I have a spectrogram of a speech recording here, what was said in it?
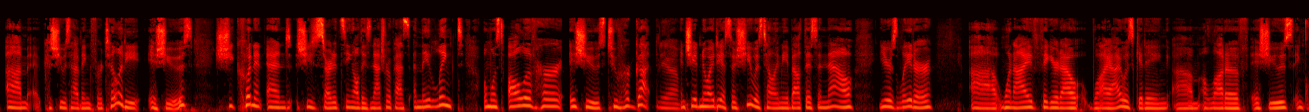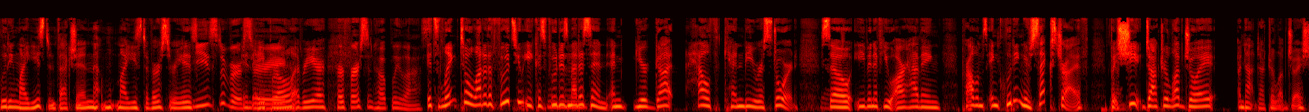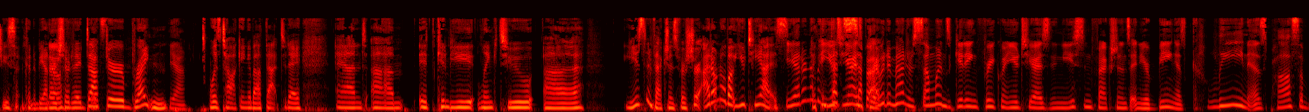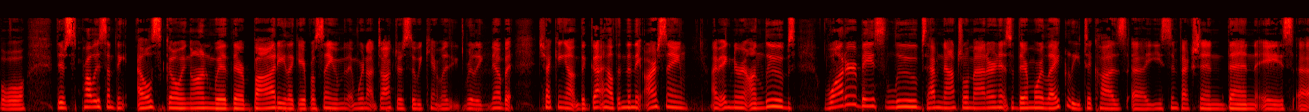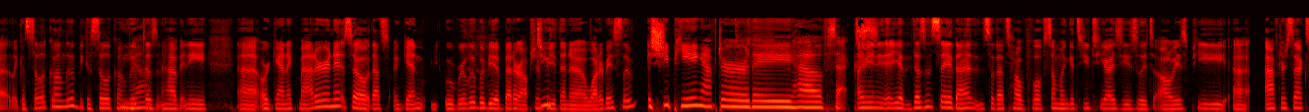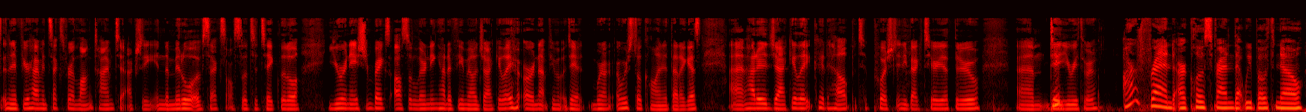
Um, because she was having fertility issues, she couldn't, and she started seeing all these naturopaths, and they linked almost all of her issues to her gut. Yeah. And she had no idea. So she was telling me about this, and now years later, uh, when I figured out why I was getting um, a lot of issues, including my yeast infection, my yeast anniversary is Yeast in. April every year. Her first and hopefully last. It's linked to a lot of the foods you eat because food Mm-hmm. is medicine and your gut health can be restored. So even if you are having problems, including your sex drive, but she, Dr. Lovejoy, uh, not Dr. Lovejoy, she's going to be on our show today. Dr. Brighten yeah. was talking about that today. And um, it can be linked to uh, yeast infections for sure. I don't know about UTIs. Yeah, I don't know think about UTIs, but I would imagine if someone's getting frequent UTIs and yeast infections and you're being as clean as possible, there's probably something else going on with their body. Like April's saying, we're not doctors, so we can't really, really know, but checking out the gut health. And then they are saying, I'm ignorant on lubes. Water based lubes have natural matter in it, so they're more likely to cause a yeast infection than a uh, like a silicone lube because silicone Yeah. lube doesn't have any uh, organic matter in it. So that's again, Uber lube would be a better option Do for you- you than a water based lube. Is she peeing after they have sex? I mean, yeah, it doesn't say that, and so that's helpful if someone gets UTIs easily to always pee uh, after sex, and if you're having sex for a long time, to actually in the middle of sex also to take little urination breaks. Also, learning how to female ejaculate or not female, we're we're still calling it that, I guess. Um, how to ejaculate could help to push any bacteria through um, the urethra. our friend, our close friend that we both know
